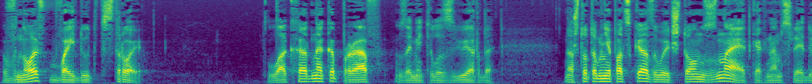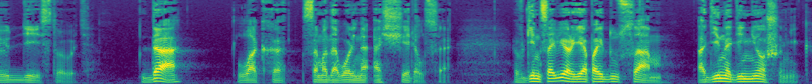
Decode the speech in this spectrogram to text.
вновь войдут в строй». «Лакха, однако, прав», — заметила Зверда. «Но что-то мне подсказывает, что он знает, как нам следует действовать». «Да», — Лакха самодовольно ощерился, — в Генсавер я пойду сам, один-одинешенек.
